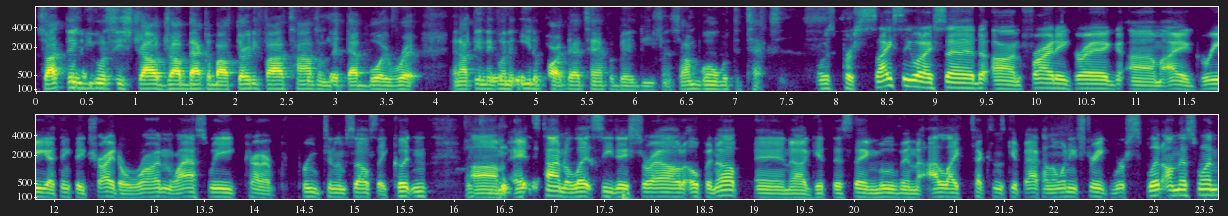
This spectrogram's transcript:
So I think you're going to see Stroud drop back about 35 times and let that boy rip. And I think they're going to eat apart that Tampa Bay defense. So I'm going with the Texans. It was precisely what I said on Friday, Greg. Um, I agree. I think they tried to run last week, kind of proved to themselves they couldn't. Um, it's time to let CJ Stroud open up and uh, get this thing moving. I like Texans get back on the winning streak. We're split on this one.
